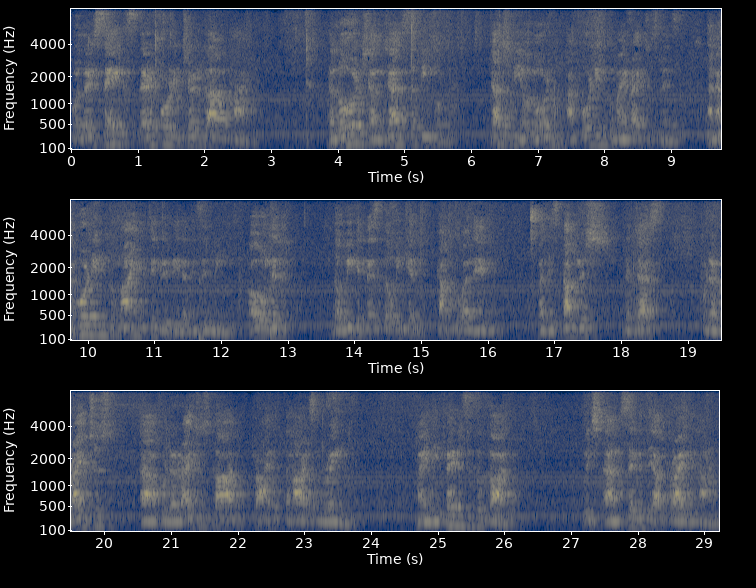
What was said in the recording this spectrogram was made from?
for their sakes, therefore return thou high. The Lord shall judge the people. Judge me, O Lord, according to my righteousness, and according to my integrity that is in me. Oh, let the wickedness of the wicked come to an end, but establish the just. For the righteous, uh, for the righteous God trieth the hearts and reins. My defense is of God, which um, saveth the upright in heart.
